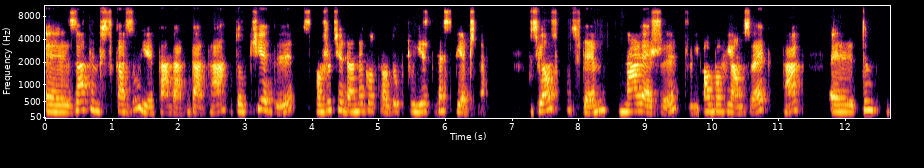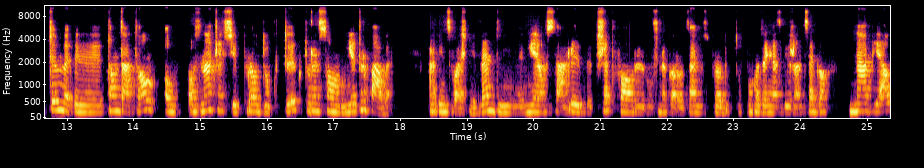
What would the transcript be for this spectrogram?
E, zatem wskazuje ta data, do kiedy spożycie danego produktu jest bezpieczne. W związku z tym należy, czyli obowiązek, tak, tym, tym, e, tą datą oznacza się produkty, które są nietrwałe a więc właśnie wędliny, mięsa, ryby, przetwory różnego rodzaju z produktów pochodzenia zwierzęcego, nabiał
